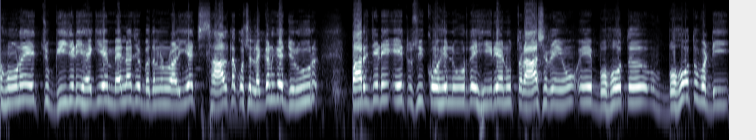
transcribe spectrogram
ਹੁਣ ਇਹ ਝੁੱਗੀ ਜਿਹੜੀ ਹੈਗੀ ਹੈ ਮਹਿਲਾਂ 'ਚ ਬਦਲਣ ਵਾਲੀ ਹੈ। ਸਾਲ ਤਾਂ ਕੁਝ ਲੱਗਣਗੇ ਜ਼ਰੂਰ ਪਰ ਜਿਹੜੇ ਇਹ ਤੁਸੀਂ ਕੋਹੇ ਨੂਰ ਦੇ ਹੀਰਿਆਂ ਨੂੰ ਤਰਾਸ਼ ਰਹੇ ਹੋ ਇਹ ਬਹੁਤ ਬਹੁਤ ਵੱਡੀ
